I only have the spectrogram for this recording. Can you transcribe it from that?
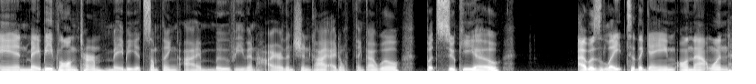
and maybe long term, maybe it's something I move even higher than Shinkai. I don't think I will, but Tsukiyo. I was late to the game on that one,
